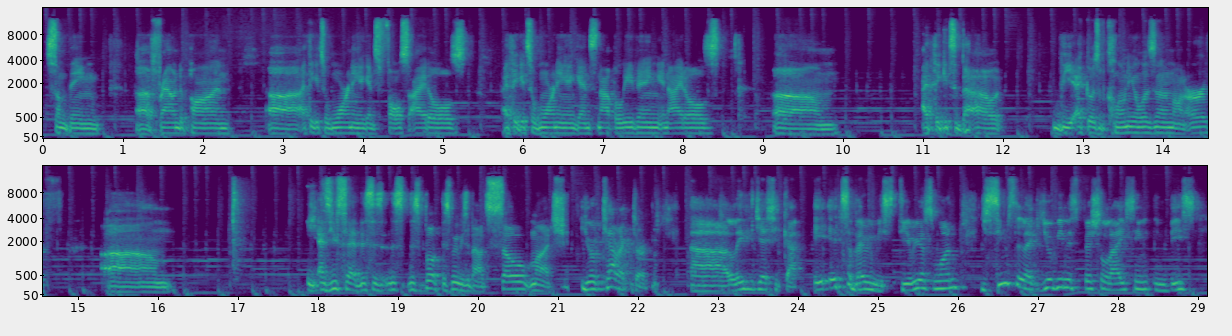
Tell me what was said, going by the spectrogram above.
something uh, frowned upon. Uh, I think it's a warning against false idols. I think it's a warning against not believing in idols. Um, I think it's about the echoes of colonialism on Earth. Um, as you said, this is this this book, this movie is about so much. Your character, uh, Lady Jessica, it's a very mysterious one. It seems like you've been specializing in these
